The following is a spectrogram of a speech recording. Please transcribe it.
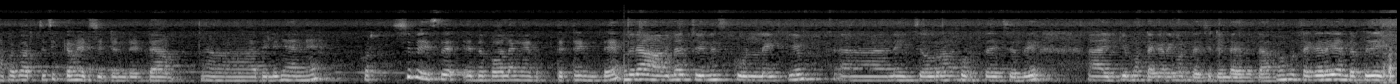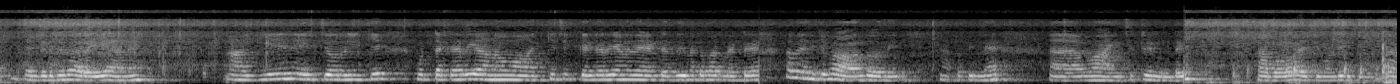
അപ്പൊ കുറച്ച് ചിക്കൻ മേടിച്ചിട്ടുണ്ട് കേട്ടോ അതിൽ ഞാൻ കുറച്ച് പൈസ ഇതുപോലെ അങ്ങ് എടുത്തിട്ടുണ്ട്. ഇന്ന് രാവിലെ അച്ഛന് സ്കൂളിലേക്ക് നെയ്ച്ചോറാണ് കൊടുത്തയച്ചത്. എനിക്ക് മുട്ടക്കറി കൊടുത്തയച്ചിട്ടുണ്ടായിരുന്നു കേട്ടോ അപ്പം മുട്ടക്കറി കണ്ടപ്പോഴേ എന്റെ അടുത്ത് പറയുകയാണ് അയ്യേ നെയ്ച്ചോറിലേക്ക് മുട്ടക്കറിയാണോ? ആക്കി ചിക്കൻ കറിയാണ് വേണ്ടത് എന്നൊക്കെ പറഞ്ഞിട്ട് അപ്പോൾ എനിക്ക് പാവം തോന്നി. അപ്പോൾ പിന്നെ വാങ്ങിച്ചിട്ടുണ്ട്. സവോള വഴറ്റിക്കൊണ്ടിരിക്കുന്നു കേട്ടോ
